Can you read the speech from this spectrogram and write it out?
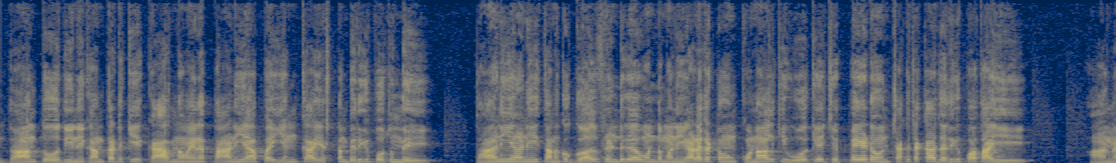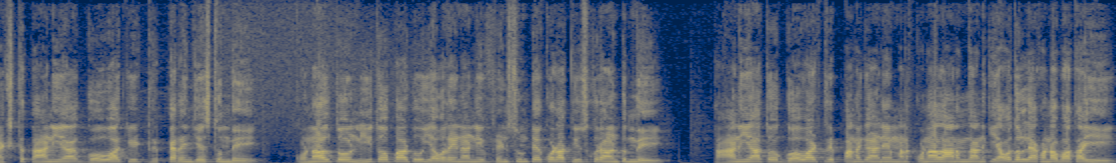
దాంతో దీనికి అంతటికీ కారణమైన తానియాపై ఇంకా ఇష్టం పెరిగిపోతుంది. తానియాని తనకు గర్ల్ ఫ్రెండ్గా ఉండమని అడగటం కొనాల్కి ఓకే చెప్పేయడం చకచకా జరిగిపోతాయి. ఆ నెక్స్ట్ తానియా గోవాకి ట్రిప్ అరేంజ్ చేస్తుంది. కొనాల్తో నీతో పాటు ఎవరైనా నీ ఫ్రెండ్స్ ఉంటే కూడా తీసుకురా అంటుంది. తానియాతో గోవా ట్రిప్ అనగానే మన కొనాల ఆనందానికి ఎవదలు లేకుండా పోతాయి.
